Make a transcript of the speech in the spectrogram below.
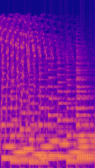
うん。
